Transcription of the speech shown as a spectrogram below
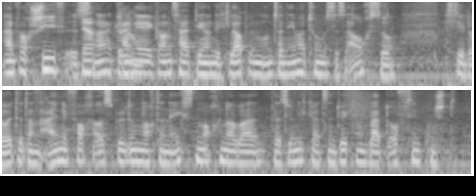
einfach schief ist. Ja, ne? Keine genau. ganzheitliche. Und ich glaube, im Unternehmertum ist das auch so, dass die Leute dann eine Fachausbildung nach der nächsten machen, aber Persönlichkeitsentwicklung bleibt oft hinten stehen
